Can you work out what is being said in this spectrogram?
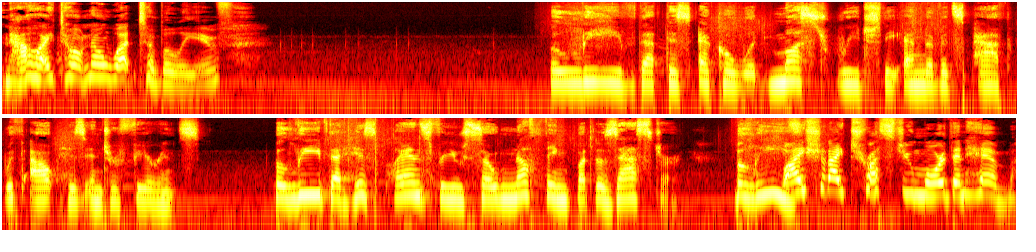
now I don't know what to believe. Believe that this Echo Wood must reach the end of its path without his interference. Believe that his plans for you sow nothing but disaster. Believe. Why should I trust you more than him?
